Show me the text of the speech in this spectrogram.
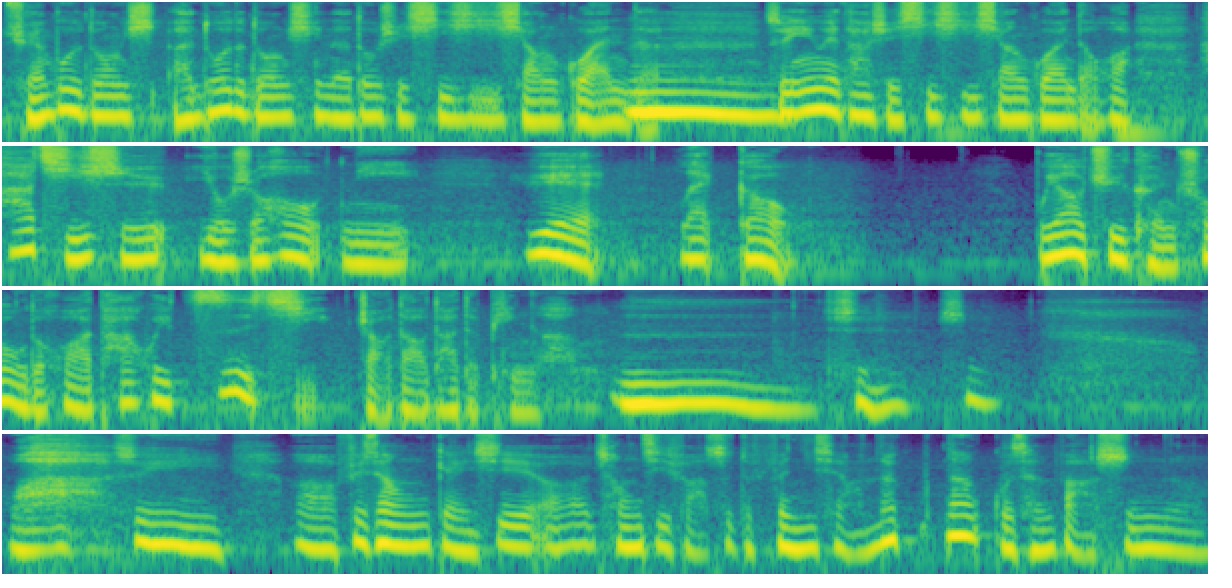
全部的东西，很多的东西呢都是息息相关的。嗯所以，因为它是息息相关的话，它其实有时候你越 let go，不要去 control 的话，它会自己找到它的平衡。嗯，是是，哇，所以呃，非常感谢呃长吉法师的分享。那那果成法师呢，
